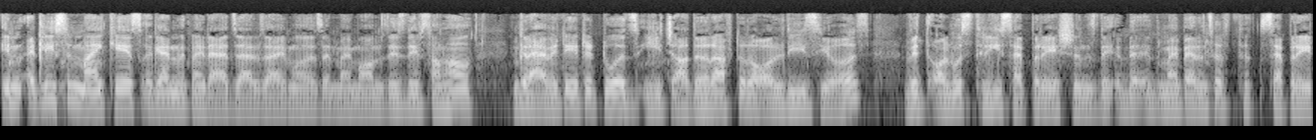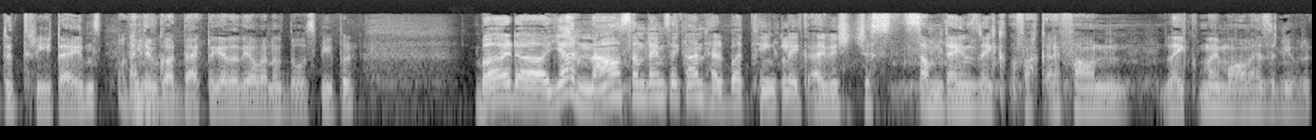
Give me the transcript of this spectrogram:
In, at least in my case, again with my dad's Alzheimer's and my mom's, this they've somehow gravitated towards each other after all these years with almost three separations. They, they, my parents have th- separated three times and they've got back together. They are one of those people. But uh, yeah, now sometimes I can't help but think like I wish just sometimes like fuck I found like my mom has a new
